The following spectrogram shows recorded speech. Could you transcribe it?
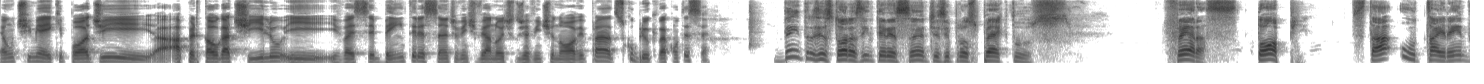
é um time aí que pode apertar o gatilho e, e vai ser bem interessante a gente ver a noite do dia 29 para descobrir o que vai acontecer. Dentre as histórias interessantes e prospectos feras, top, está o Tyrant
